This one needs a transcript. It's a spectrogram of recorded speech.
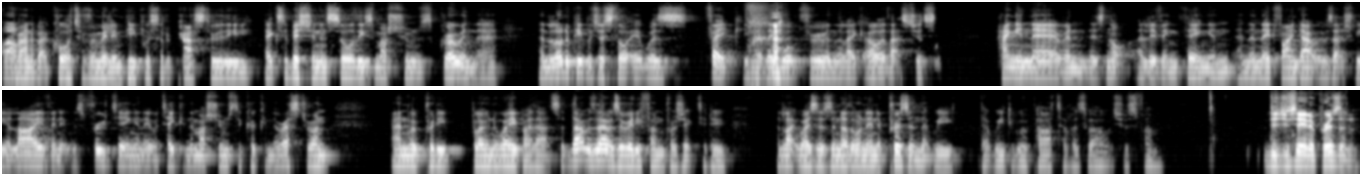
wow. around about a quarter of a million people sort of passed through the exhibition and saw these mushrooms growing there. And a lot of people just thought it was fake. You know, they walked through and they're like, oh, that's just hanging there and there's not a living thing. And, and then they'd find out it was actually alive and it was fruiting and they were taking the mushrooms to cook in the restaurant and were pretty blown away by that. So that was, that was a really fun project to do. And likewise, there's another one in a prison that we, that we were part of as well, which was fun. Did you say in a prison?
